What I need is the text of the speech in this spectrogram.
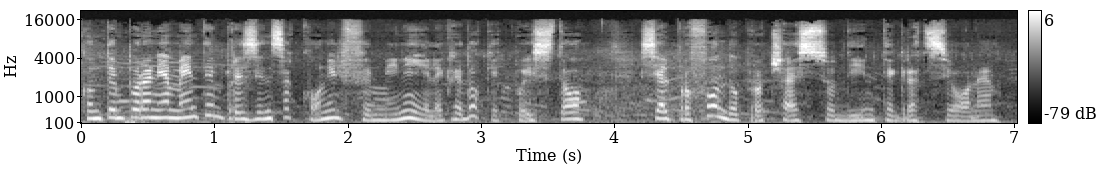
contemporaneamente in presenza con il femminile. Credo che questo sia il profondo processo di integrazione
